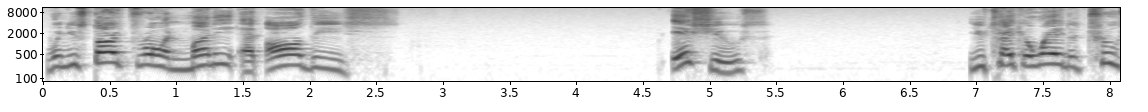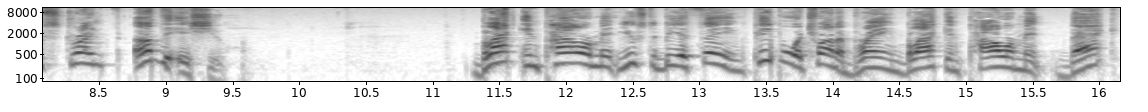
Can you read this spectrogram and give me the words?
when you start throwing money at all these issues, you take away the true strength of the issue. Black empowerment used to be a thing. People are trying to bring black empowerment back,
